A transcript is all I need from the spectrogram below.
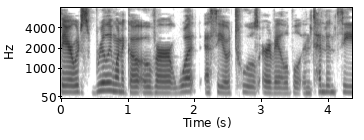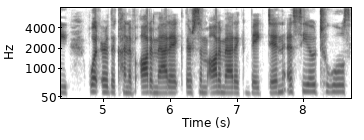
there we just really want to go over what SEO tools are available in Tendenci. what are the kind of automatic, there's some automatic baked in SEO tools,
